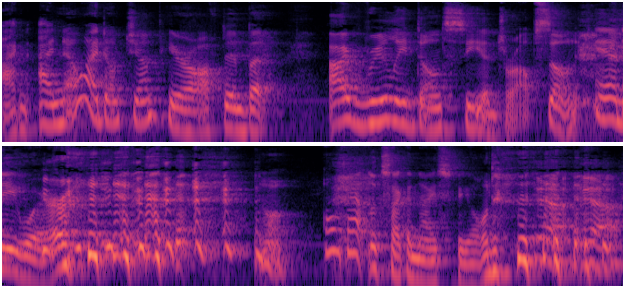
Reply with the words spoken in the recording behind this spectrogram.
I, I know I don't jump here often, but I really don't see a drop zone anywhere. oh, oh, that looks like a nice field. Yeah, yeah.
